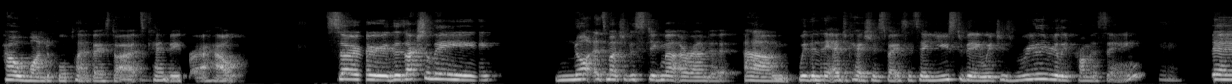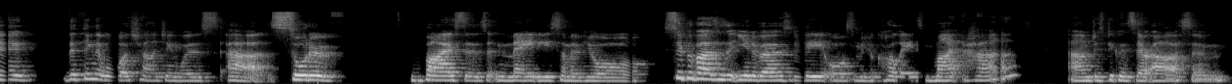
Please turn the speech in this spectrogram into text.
how wonderful plant based diets can be for our health. So there's actually not as much of a stigma around it um, within the education space as there used to be, which is really, really promising. Mm. The, the thing that was challenging was uh, sort of biases that maybe some of your supervisors at university or some of your colleagues might have, um, just because there are some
